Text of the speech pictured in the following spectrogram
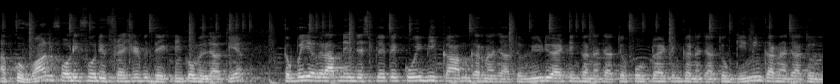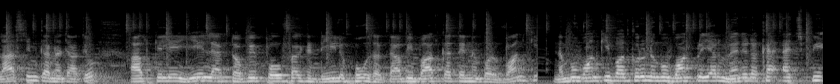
आपको वन फोर्टी फोर रिफ्रेश भी देखने को मिल जाती है। तो भाई, अगर आपने डिस्प्ले पे कोई भी काम करना चाहते हो वीडियो एडिटिंग करना चाहते हो फ़ोटो एडिटिंग करना चाहते हो गेमिंग करना चाहते हो लाइव स्ट्रीम करना चाहते हो, आपके लिए ये लैपटॉप भी परफेक्ट डील हो सकता है। अभी बात करते हैं नंबर वन की। नंबर वन की बात करूँ नंबर वन पर यार मैंने रखा है एच पी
